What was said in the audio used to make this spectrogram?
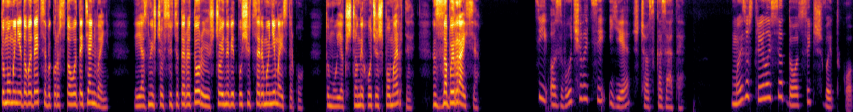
тому мені доведеться використовувати тяньвень. Я знищу всю цю територію, щойно відпущуть церемонімейстерку. Тому, якщо не хочеш померти, забирайся. Цій озвучувачці є що сказати. Ми зустрілися досить швидко.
